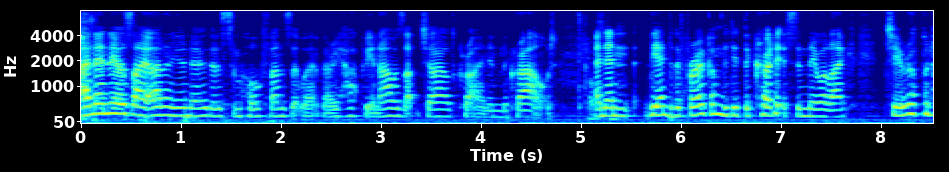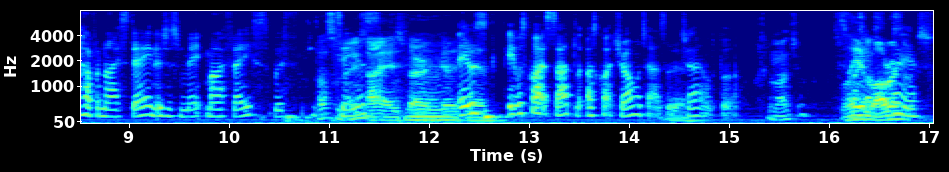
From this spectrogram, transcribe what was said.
And then it was like, I don't even know, there was some Hull fans that weren't very happy, and I was that child crying in the crowd. And then the end of the program, they did the credits, and they were like, "Cheer up and have a nice day," and it was just make my face with That's tears. amazing. That is very good. It was it was quite sad. I was quite traumatized as a child, but Imagine. Liam Lawrence.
